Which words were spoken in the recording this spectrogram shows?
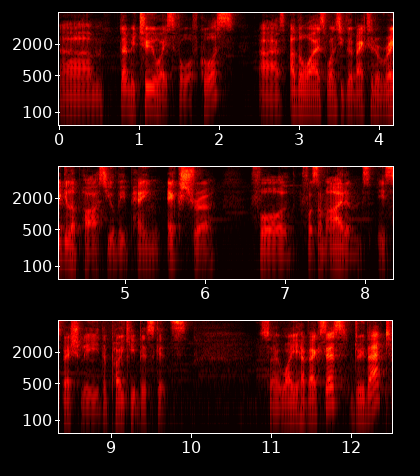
Um, don't be too wasteful, of course. Uh, otherwise, once you go back to the regular pass, you'll be paying extra for for some items, especially the pokey Biscuits. So while you have access, do that.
